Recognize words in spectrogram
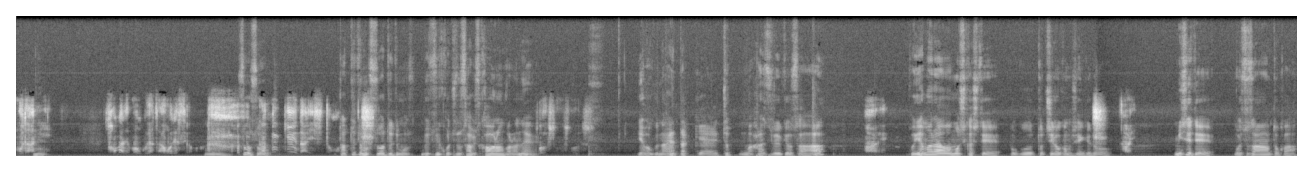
無駄に、ね。そんなで文句やつアホですよ。うん。そうそう。関係ないしと思って立ってても座ってても別にこっちのサービス変わらんからね。そうですそうです。いや僕何やったっけ？ちょっとまあ話ずれるけどさ。はい。これ山田はもしかして僕と違うかもしれんけど。はい。店でごちそうさんとか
